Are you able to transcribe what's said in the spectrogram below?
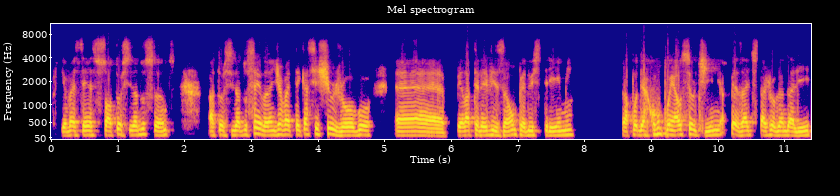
Porque vai ser só a torcida do Santos a torcida do Ceilândia vai ter que assistir o jogo é, pela televisão, pelo streaming, para poder acompanhar o seu time, apesar de estar jogando ali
